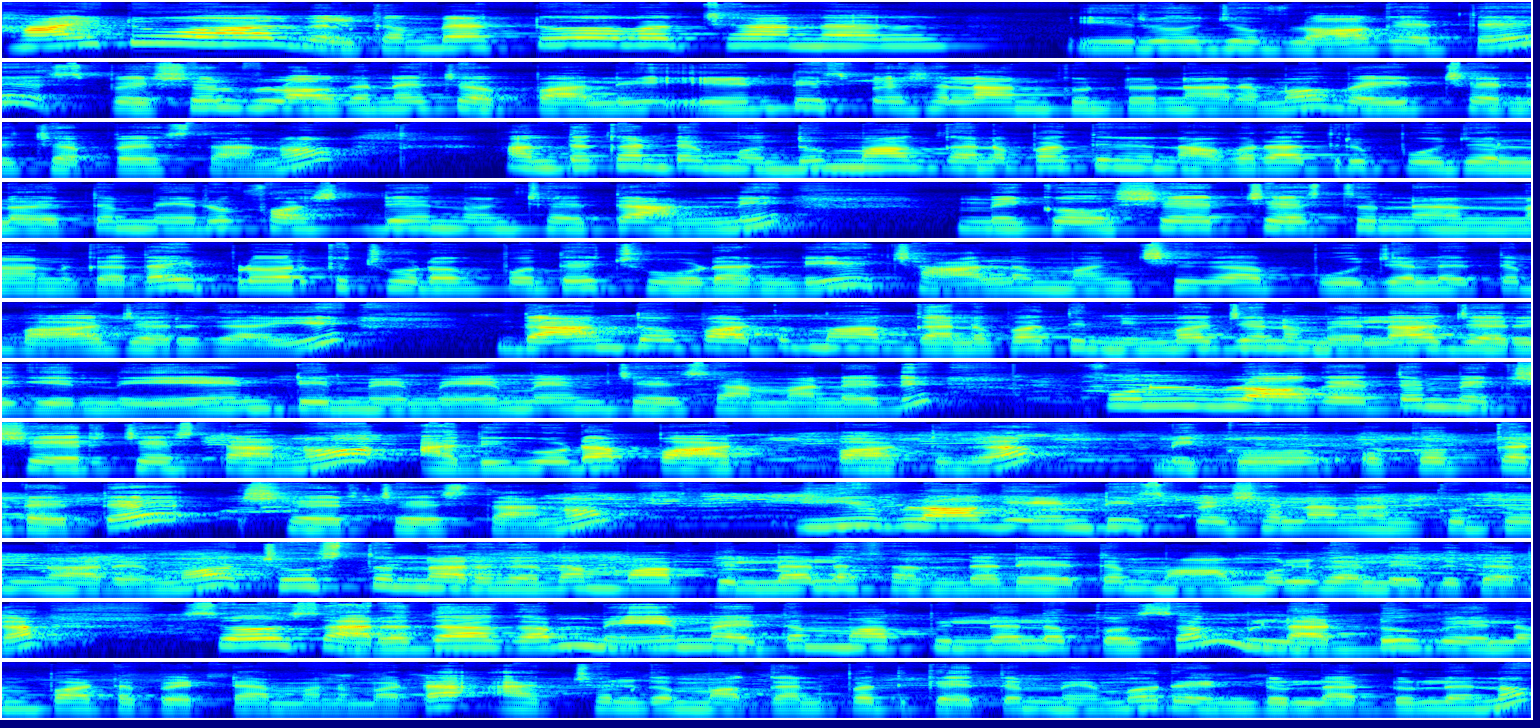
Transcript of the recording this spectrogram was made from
Hi to all welcome back to our channel ఈరోజు vlog అయితే special vlog అనే చెప్పాలి. ఏంటి స్పెషల్ అనుకుంటున్నారేమో వెయిట్ చేయండి చెప్పేస్తాను. అంతకంటే ముందు మా గణపతిని నవరాత్రి పూజల్లో అయితే మీరు ఫస్ట్ డే నుంచి అయితే అన్నీ మీకు షేర్ చేస్తున్నాను కదా. ఇప్పటివరకు చూడకపోతే చూడండి. చాలా మంచిగా పూజలు అయితే బాగా జరిగాయి. దాంతోపాటు మా గణపతి నిమజ్జనం ఎలా జరిగింది? ఏంటి? మేము ఏమేమి చేసామనేది ఫుల్ వ్లాగ్ అయితే మీకు షేర్ చేస్తాను. అది కూడా పార్ట్ పార్ట్గా మీకు ఒక్కొక్కటైతే షేర్ చేస్తాను. ఈ వ్లాగ్ ఏంటి స్పెషల్ అని అనుకుంటున్నారేమో చూస్తున్నారు కదా మా పిల్లల సందడి అయితే మామూలుగా లేదు కదా. సో సరదాగా మేమైతే మా పిల్లల కోసం లడ్డు వేలంపాట పెట్టామన్నమాట. యాక్చువల్గా మా గణపతికి అయితే మేము రెండు లడ్డులను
